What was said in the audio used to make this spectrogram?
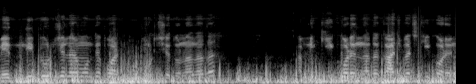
মেদিনীপুর জেলার মধ্যে পড়ছে তো না, দাদা? আপনি কি করেন, দাদা? কাজবাজ কি করেন?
